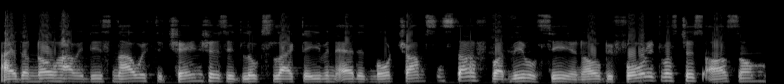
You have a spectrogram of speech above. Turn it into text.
I don't know how it is now with the changes. It looks like they even added more jumps and stuff, but we will see. You know, before it was just awesome,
